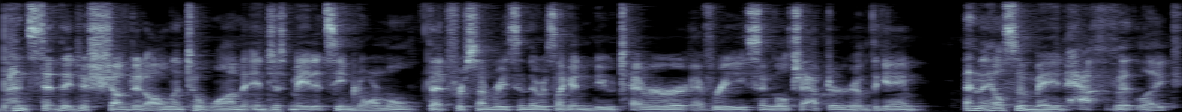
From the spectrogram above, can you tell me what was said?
But instead, they just shoved it all into one and just made it seem normal that for some reason there was like a new terror every single chapter of the game. And they also made half of it like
